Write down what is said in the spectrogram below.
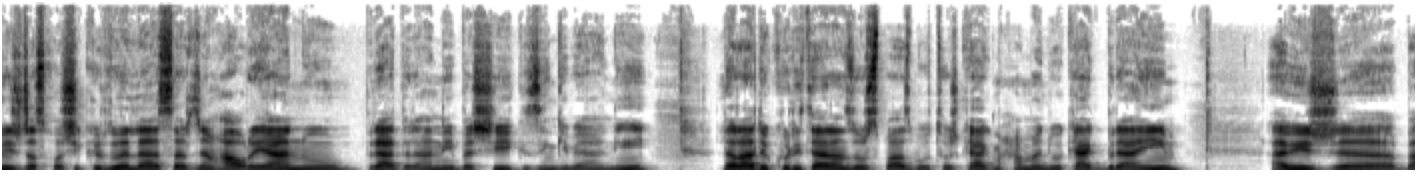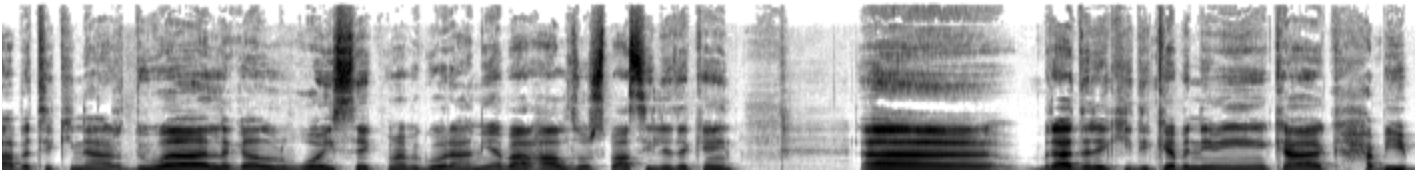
ویش دەستخۆشی کردووە لە سەررجەم هاوڕێیان و برادرانی بەشی گزینگی بەیانی لە ڕادیو کوردی تاران زۆر سپاس بۆ تۆش کاک محەممەد و کاک برایم ئەویش بابەتێکی نردووە لەگەڵ وۆیسێک پمە بە گۆرانیە بارحاڵ زۆر سپاسی لێ دەکەین برادێکی دیکە بە نێوی کاک حەبیب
